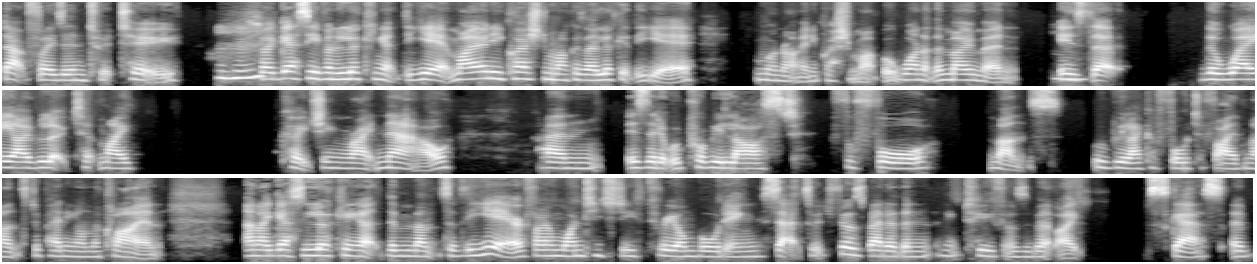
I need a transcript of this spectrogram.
That flows into it too. Mm-hmm. So I guess even looking at the year, my only question mark as I look at the year, well, not only question mark, but one at the moment is that the way I've looked at my coaching right now um, is that it would probably last for four months would be like a four to five months depending on the client. And i guess looking at the months of the year if i'm wanting to do three onboarding sets which feels better than i think two feels a bit like scarce it'd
